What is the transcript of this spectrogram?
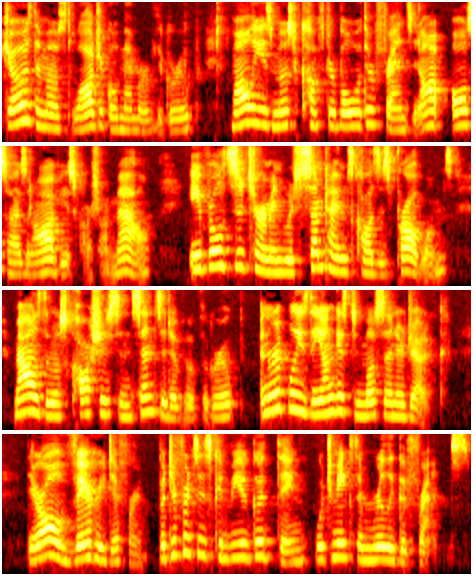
Jo is the most logical member of the group. Molly is most comfortable with her friends and also has an obvious crush on Mal. April is determined, which sometimes causes problems. Mal is the most cautious and sensitive of the group, and Ripley is the youngest and most energetic. They are all very different, but differences can be a good thing, which makes them really good friends.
